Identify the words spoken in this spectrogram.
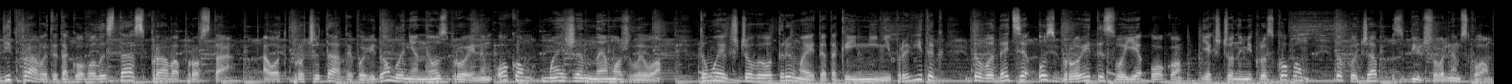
Відправити такого листа справа проста. А от прочитати повідомлення неозброєним оком майже неможливо. Тому, якщо ви отримаєте такий міні-привітик, доведеться озброїти своє око. Якщо не мікроскопом, то хоча б збільшувальним склом.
